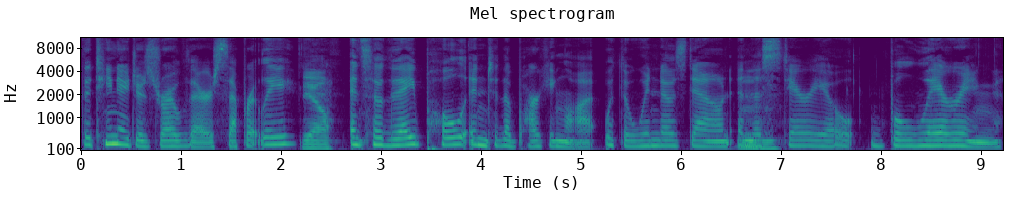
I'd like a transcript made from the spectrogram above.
the teenagers drove there separately. Yeah. And so they pull into the parking lot with the windows down and the mm-hmm. stereo blaring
